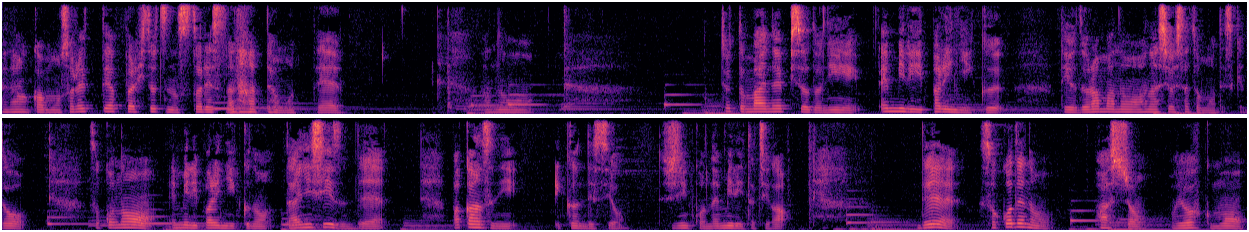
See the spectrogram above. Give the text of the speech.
なんかもうそれってやっぱり一つのストレスだなって思って。あのちょっと前のエピソードにエミリーパリに行くっていうドラマのお話をしたと思うんですけどそこの「エミリー・パリに行く」の第2シーズンでバカンスに行くんですよ主人公のエミリーたちが。でそこでのファッションお洋服も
